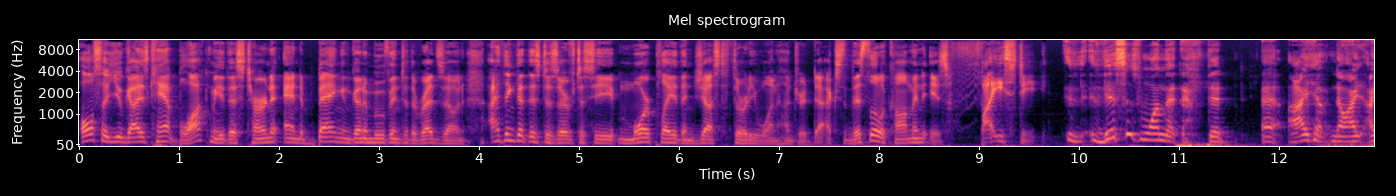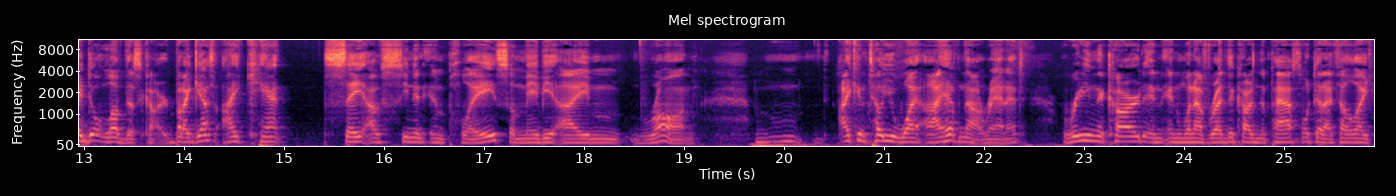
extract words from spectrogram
Also, you guys can't block me this turn, and bang, I'm gonna move into the red zone. I think that this deserves to see more play than just 3100 decks. This little common is feisty. This is one that that uh, I have no I, I don't love this card, but I guess I can't say I've seen it in play, so maybe I'm wrong. Mm, I can tell you why I have not ran it. Reading the card and, and when I've read the card in the past, looked at it, I felt like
